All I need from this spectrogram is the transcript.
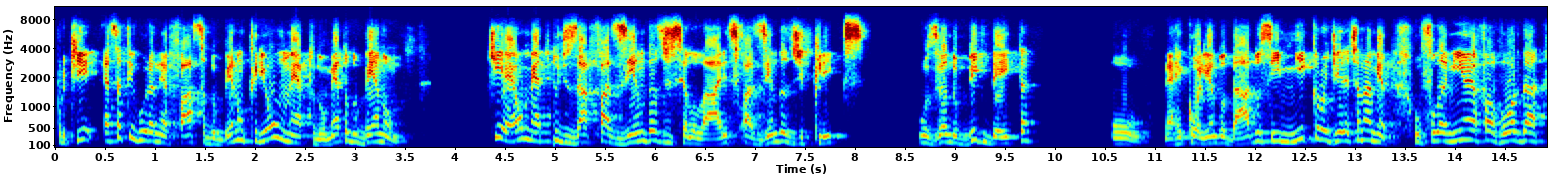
porque essa figura nefasta do Bannon criou um método, o método Bannon, que é o método de usar fazendas de celulares, fazendas de cliques, usando Big Data, ou né, recolhendo dados e microdirecionamento. O fulaninho é a favor da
